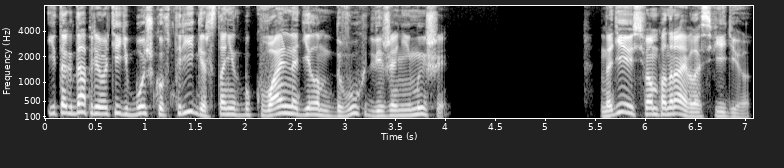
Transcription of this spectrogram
И тогда превратить бочку в триггер станет буквально делом двух движений мыши. Надеюсь, вам понравилось видео.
